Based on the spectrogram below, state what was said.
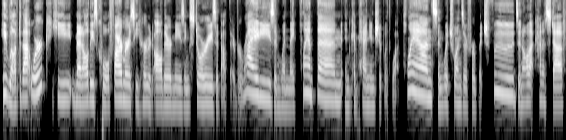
he loved that work. He met all these cool farmers. He heard all their amazing stories about their varieties and when they plant them, in companionship with what plants and which ones are for which foods and all that kind of stuff.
